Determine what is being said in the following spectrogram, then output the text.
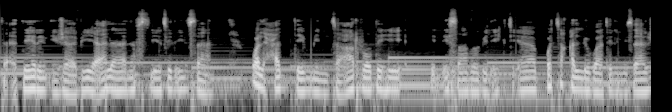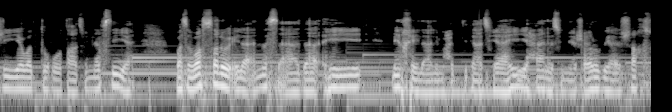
تأثير إيجابي على نفسية الإنسان والحد من تعرضه للإصابة بالاكتئاب والتقلبات المزاجية والضغوطات النفسية. وتوصلوا إلى أن السعادة هي من خلال محدداتها. هي حالة يشعر بها الشخص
